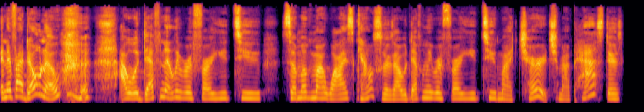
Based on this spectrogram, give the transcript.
and if I don't know, I will definitely refer you to some of my wise counselors. I would definitely refer you to my church, my pastors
